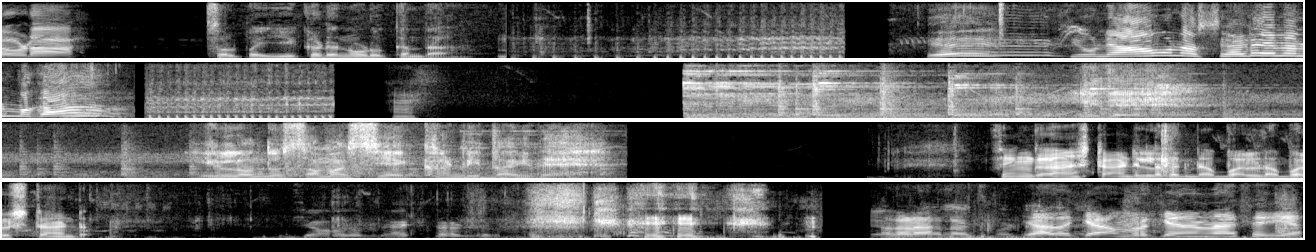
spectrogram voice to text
ಲೌಡ. ಸ್ವಲ್ಪ ಈ ಕಡೆ ನೋಡು ಕಂದ. ಏ ಇವ್ನ ಯಾವನ ಸೆಡೆ ನನ್ ಮಗ? ಇದೆ. ಇಲ್ಲೊಂದು ಸಮಸ್ಯೆ ಖಂಡಿತ ಇದೆ. ಸಿಂಗಲ್ ಸ್ಟ್ಯಾಂಡ್ ಇಲ್ಲ ಅದಕ್ಕೆ ಡಬಲ್ ಡಬಲ್ ಸ್ಟ್ಯಾಂಡ್ ಯಾವ್ದು ಕ್ಯಾಮ್ರಕ್ಕೆ ಏನೇನು ಹಾಕ್ಸಿದ್ಯಾ?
